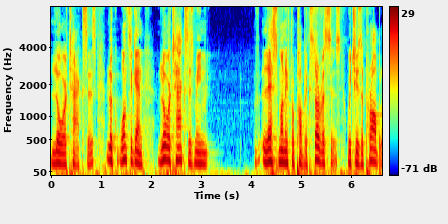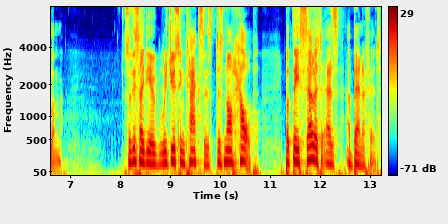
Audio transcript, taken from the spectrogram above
lower taxes. Look, once again, lower taxes mean less money for public services, which is a problem. So, this idea of reducing taxes does not help but they sell it as a benefit.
